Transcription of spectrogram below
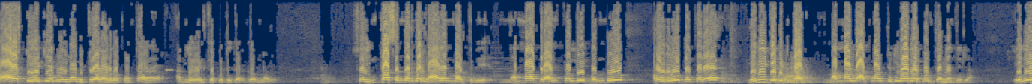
ಬಹಳಷ್ಟು ಎಟಿಎಂಗಳನ್ನ ವಿತ್ಡ್ರಾ ಮಾಡಬೇಕು ಅಂತ ಅಲ್ಲಿ ಹೇಳಿಕೆ ಕೊಟ್ಟಿದ್ದಾರೆ ಗವರ್ನರ್ ಸೊ ಇಂಥ ಸಂದರ್ಭದಲ್ಲಿ ನಾವೇನ್ ಮಾಡ್ತೀವಿ? ನಮ್ಮ ಬ್ರಾಂಚ್ನಲ್ಲಿ ಬಂದು ಅವರು ಬೇಕಾದ್ರೆ ಎನಿ ಡೆಬಿಟ್ ಕಾರ್ಡ್ ನಮ್ಮಲ್ಲಿ ಅಕೌಂಟ್ ಇರಲೇಬೇಕು ಅಂತ ಅನ್ನೋದಿಲ್ಲ. ಎನಿ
